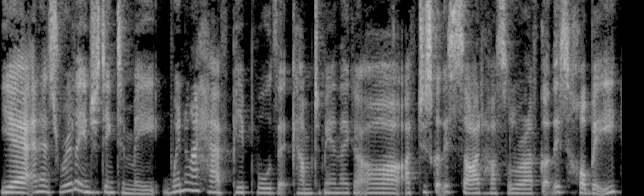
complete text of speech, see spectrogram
Yeah, and it's really interesting to me when I have people that come to me and they go, Oh, I've just got this side hustle or I've got this hobby.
